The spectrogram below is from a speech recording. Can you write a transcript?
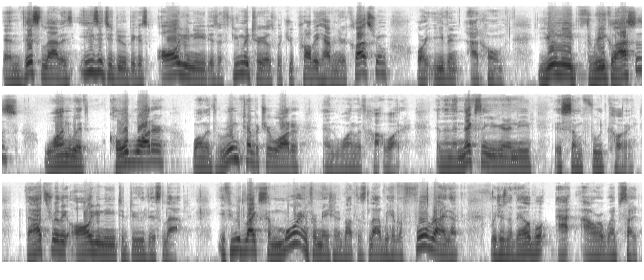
And this lab is easy to do because all you need is a few materials which you probably have in your classroom or even at home. You need three glasses, one with cold water, one with room temperature water, and one with hot water. And then the next thing you're going to need is some food coloring. That's really all you need to do this lab. If you would like some more information about this lab, we have a full write-up which is available at our website.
